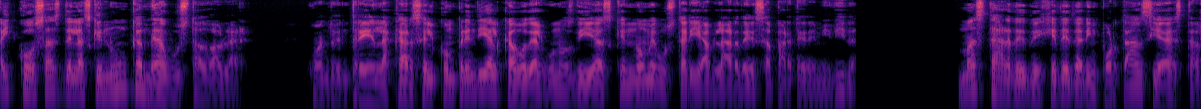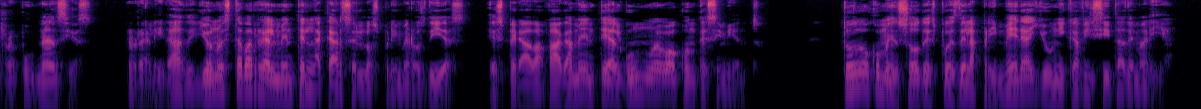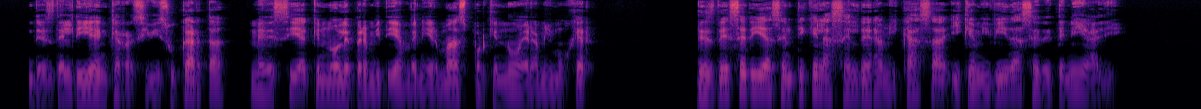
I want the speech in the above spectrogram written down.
Hay cosas de las que nunca me ha gustado hablar. Cuando entré en la cárcel comprendí al cabo de algunos días que no me gustaría hablar de esa parte de mi vida. Más tarde dejé de dar importancia a estas repugnancias. En realidad yo no estaba realmente en la cárcel los primeros días, esperaba vagamente algún nuevo acontecimiento. Todo comenzó después de la primera y única visita de María. Desde el día en que recibí su carta, me decía que no le permitían venir más porque no era mi mujer. Desde ese día sentí que la celda era mi casa y que mi vida se detenía allí.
